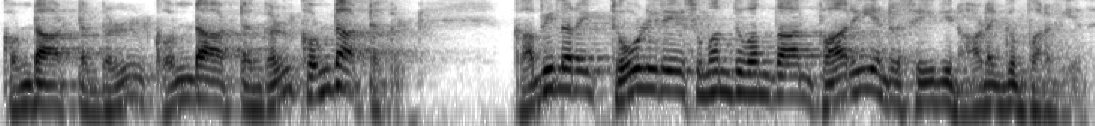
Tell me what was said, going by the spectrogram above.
கொண்டாட்டங்கள் கொண்டாட்டங்கள் கொண்டாட்டங்கள். கபிலரை தோளிலே சுமந்து வந்தான் பாரி என்ற செய்தி நாடெங்கும் பரவியது.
